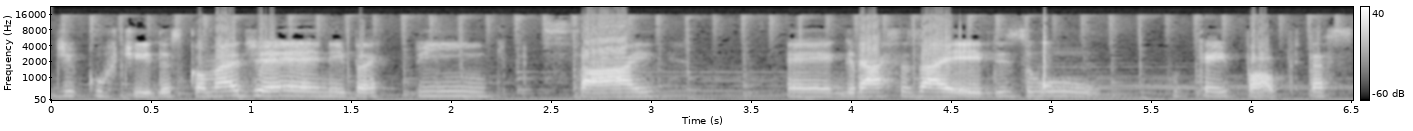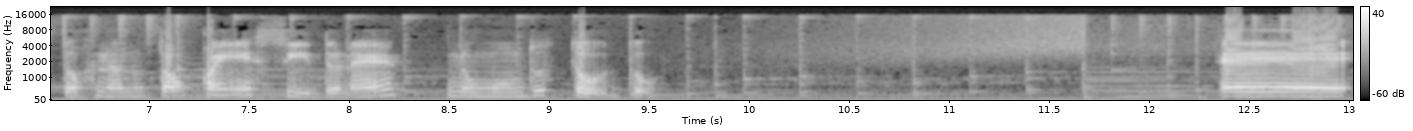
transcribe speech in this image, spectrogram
de curtidas, como a Jenny, Blackpink, Psy. É, graças a eles, o, o K-pop está se tornando tão conhecido, né, no mundo todo. É,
